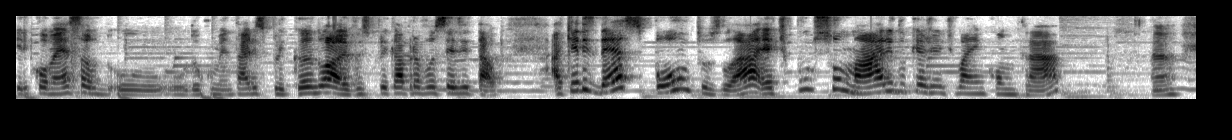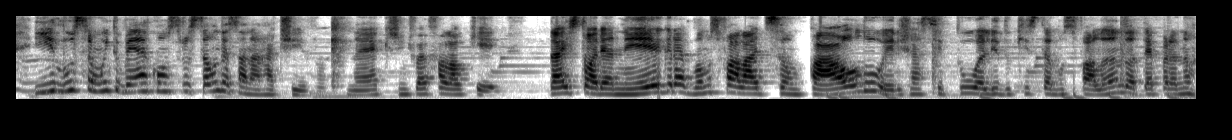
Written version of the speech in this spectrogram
ele começa o, o documentário explicando, ó, oh, eu vou explicar para vocês e tal. Aqueles 10 pontos lá é tipo um sumário do que a gente vai encontrar né? e ilustra muito bem a construção dessa narrativa, né? Que a gente vai falar o quê? Da história negra, vamos falar de São Paulo, ele já situa ali do que estamos falando, até para não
